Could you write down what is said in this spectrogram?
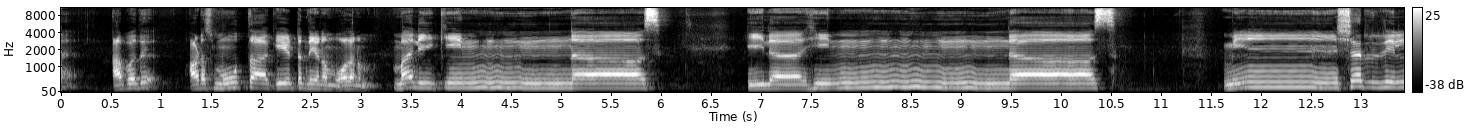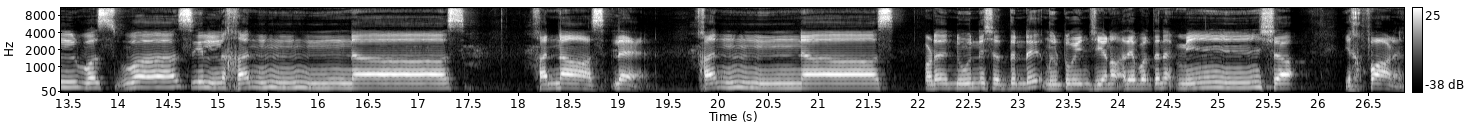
അപ്പോൾ അത് അവിടെ സ്മൂത്താക്കിയിട്ട് എന്ത് ചെയ്യണം? ഓതണം. മലിക്കിന്നാസ് ഇലഹിന്നാസ് من شر الوسواس الخناس ഖന്നാസ് അല്ലേ ഖന്നാസ് അവിടെ നൂനിന് ശബ്ദമുണ്ട് നീട്ടുകയും ചെയ്യണം അതേപോലെ തന്നെ മീഷ ഇഖ്ഫാണ്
